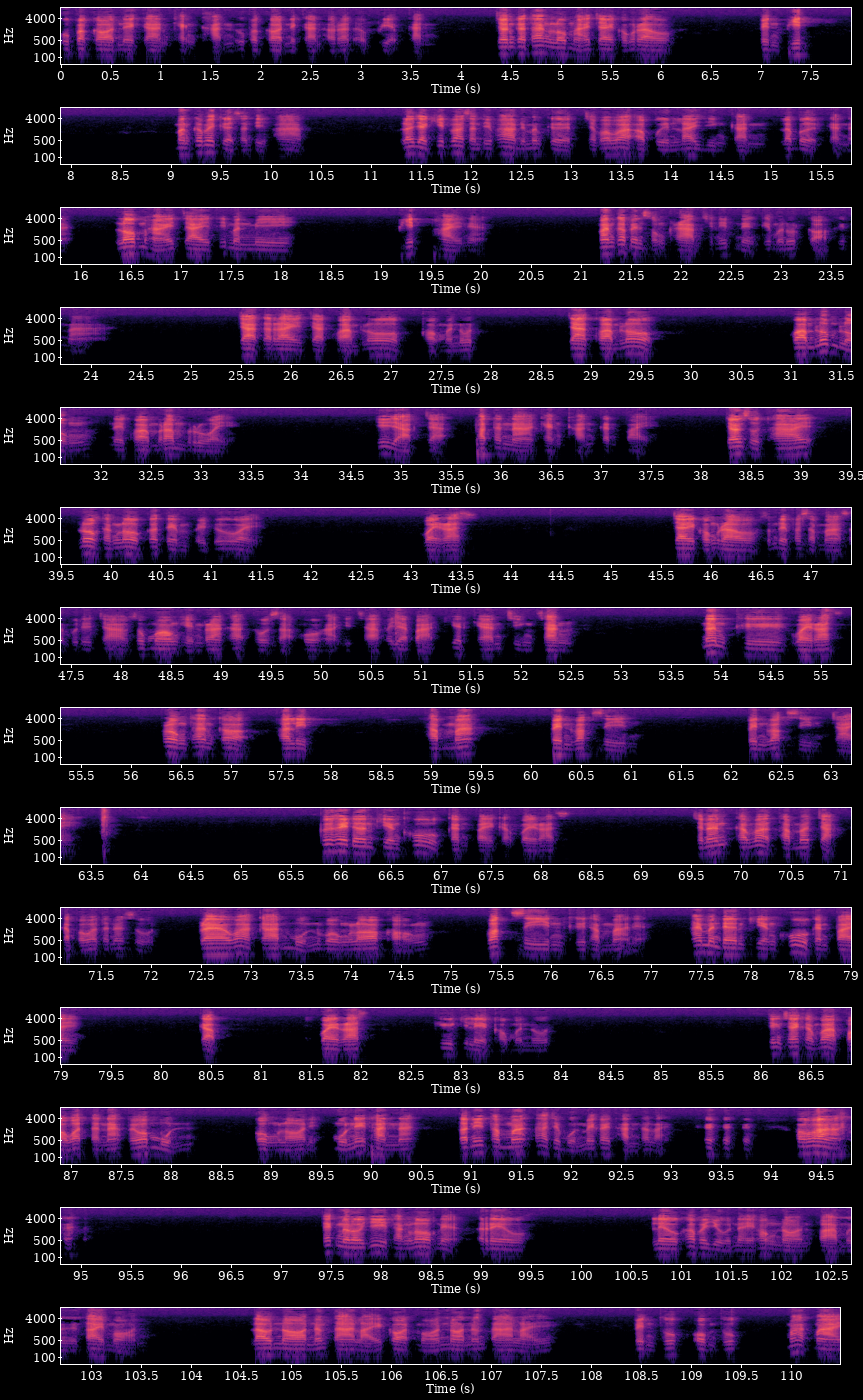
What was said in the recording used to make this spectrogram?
อุปกรณ์ในการแข่งขัน อุปกรณ์ในการเอารัดเอาเปรียบกัน จนกระทั่งลมหายใจของเราเป็นพิษ มันก็ไม่เกิดสันติภาพ เราอย่าคิดว่าสันติภาพเนี่ยมันเกิด เฉพาะว่าเอาปืนไล่ยิงกันระเบิดกันนะลมหายใจที่มันมีพิษภัยเนี่ย มันก็เป็นสงครามชนิดหนึ่งที่มนุษย์ก่อขึ้นมา จากอะไรจากความโลภของมนุษย์ จากความโลภ ความลุ่มหลงในความร่ำรวย ที่อยากจะพัฒนาแข่งขันกันไป จนสุดท้ายโลกทั้งโลกก็เต็มไปด้วย ไวรัส ใจของเราสมเด็จพระสัมมาสัมพุทธเจ้า ทรงมองเห็นราคะโทสะโมหะอิจฉาพยาบาทเครียดแค้นชิงชัง นั่นคือไวรัส พระองค์ท่านก็ผลิตธรรมะ เป็นวัคซีน เป็นวัคซีนใจ เพื่อให้เดินเคียงคู่กันไปกับไวรัส ฉะนั้นคำว่าธรรมจักรกับปวัตนสูตร แปลว่าการหมุนวงล้อของวัคซีนคือธรรมะเนี่ย ให้มันเดินเคียงคู่กันไปกับไวรัสคือกิเลสของมนุษย์ จึงใช้คำว่าปวัตนะแปลว่าหมุน กงล้อเนี่ยหมุนให้ทันนะ ตอนนี้ธรรมะถ้าจะหมุนไม่ค่อยทันเท่าไหร่ เพราะว่า เทคโนโลยีทางโลกเนี่ย เร็ว เร็วเข้าไปอยู่ในห้องนอนฝ่ามือใต้หมอน เรานอนน้ำตาไหลกอดหมอนนอนน้ำตาไหล เป็นทุกข์อมทุกข์มากมาย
